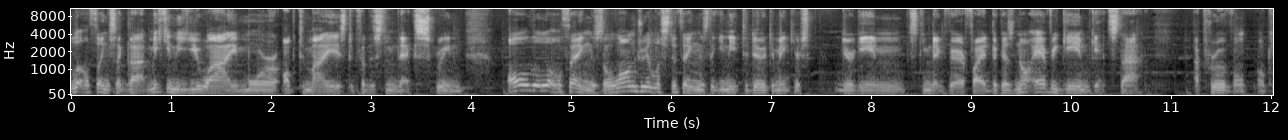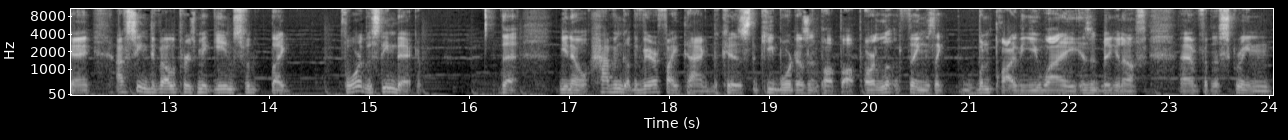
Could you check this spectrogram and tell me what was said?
Little things like that, making the UI more optimized for the Steam Deck screen. All the little things, the laundry list of things that you need to do to make your your game Steam Deck verified, because not every game gets that approval. Okay, I've seen developers make games for like for the Steam Deck that you know haven't got the verified tag because the keyboard doesn't pop up or little things like one part of the UI isn't big enough um, for the screen.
